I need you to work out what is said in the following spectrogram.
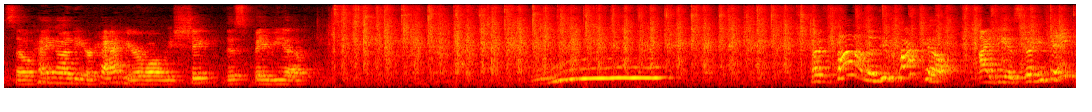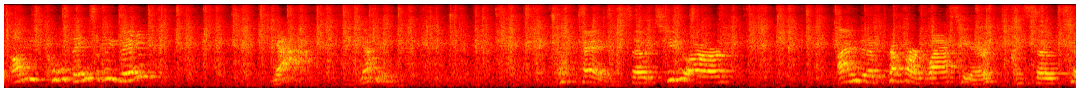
So hang on to your hat here while we shake this baby up. Ooh. But fun on the new cocktail ideas, don't you think? All these cool things that we made? Yeah, yummy. Okay, so to our, I'm going to prep our glass here. And so to,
